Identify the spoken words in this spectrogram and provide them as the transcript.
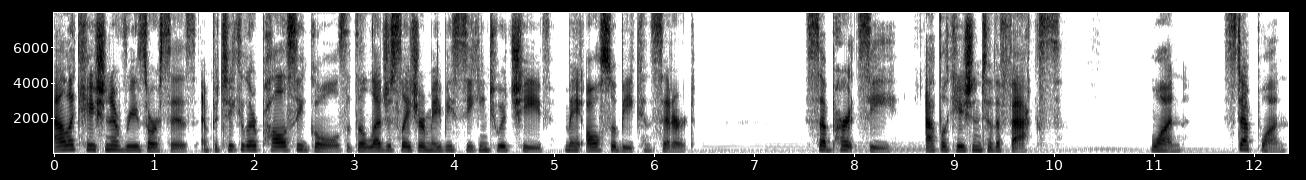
Allocation of resources and particular policy goals that the legislature may be seeking to achieve may also be considered. Subpart C Application to the Facts 1. Step 1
